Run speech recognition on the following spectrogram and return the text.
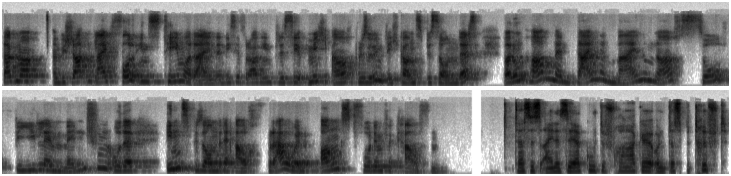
Sag mal, wir starten gleich voll ins Thema rein, denn diese Frage interessiert mich auch persönlich ganz besonders. Warum haben denn deiner Meinung nach so viele Menschen oder insbesondere auch Frauen Angst vor dem Verkaufen? Das ist eine sehr gute Frage und das betrifft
